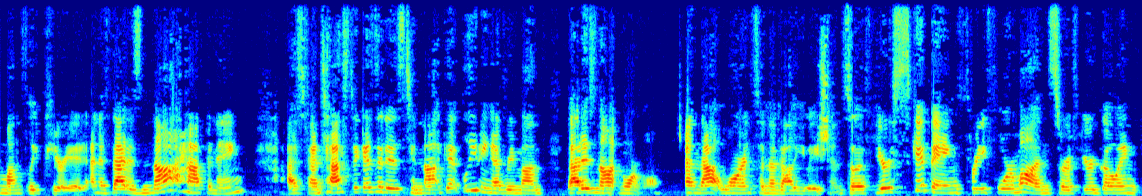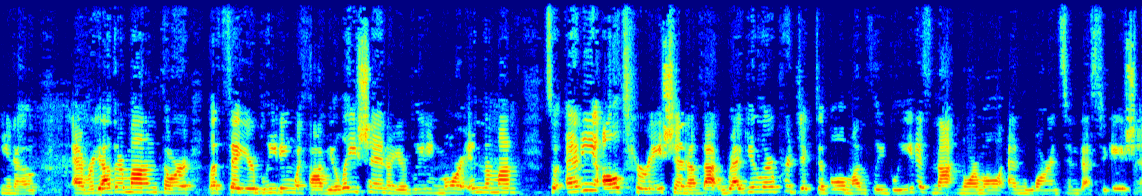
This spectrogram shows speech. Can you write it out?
monthly period. And if that is not happening, as fantastic as it is to not get bleeding every month, that is not normal and that warrants an evaluation. So if you're skipping three, four months, or if you're going, you know, every other month, or let's say you're bleeding with ovulation or you're bleeding more in the month. So any alteration of that regular, predictable monthly bleed is not normal and warrants investigation.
